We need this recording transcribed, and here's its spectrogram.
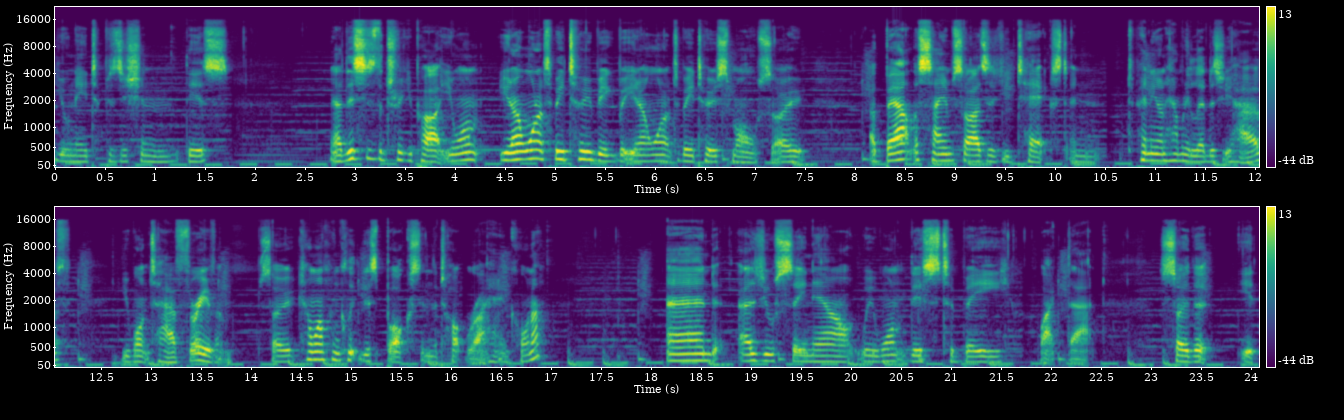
you'll need to position this. Now this is the tricky part. You want you don't want it to be too big, but you don't want it to be too small. So about the same size as your text, and depending on how many letters you have, you want to have three of them. So come up and click this box in the top right hand corner. And as you'll see now, we want this to be like that. So that it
